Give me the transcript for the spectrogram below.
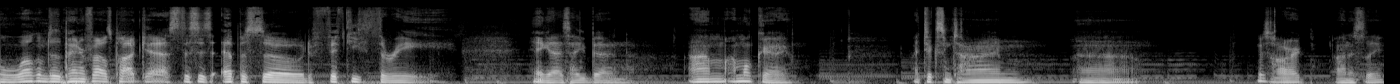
Welcome to the Painter Files podcast. This is episode 53. Hey guys, how you been? I'm I'm okay. I took some time. Uh, it was hard, honestly.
